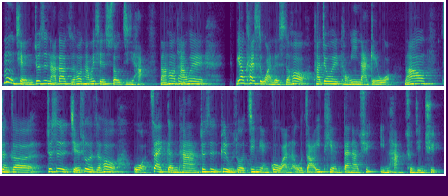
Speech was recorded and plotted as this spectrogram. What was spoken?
目前就是拿到之后，他会先收集好，然后他会要开始玩的时候，他就会统一拿给我。然后整个就是结束了之后，我再跟他，就是譬如说今年过完了，我早一天带他去银行存进去。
